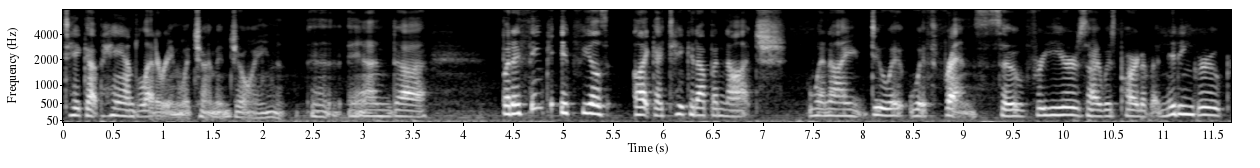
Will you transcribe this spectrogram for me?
take up hand lettering, which I'm enjoying. Uh, and uh, but I think it feels like I take it up a notch when I do it with friends. So for years I was part of a knitting group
